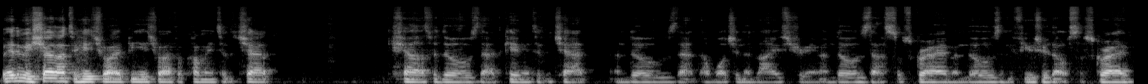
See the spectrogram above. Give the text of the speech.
But anyway, shout out to HYPHY for coming to the chat. Shout out to those that came into the chat and those that are watching the live stream and those that subscribe and those in the future that will subscribe.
